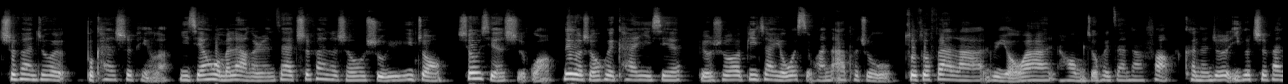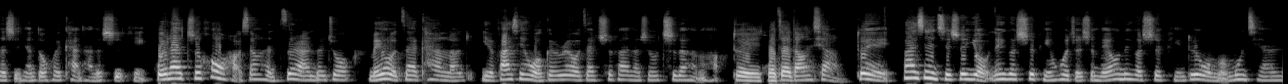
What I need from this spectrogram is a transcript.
吃饭就会不看视频了。以前我们两个人在吃饭的时候属于一种休闲时光，那个时候会看一些，比如说 B 站有我喜欢的 UP 主做做饭啦、旅游啊，然后我们就会在那儿放，可能就是一个吃饭的时间都会看他的。视频回来之后，好像很自然的就没有再看了，也发现我跟 Real 在吃饭的时候吃的很好。对，活在当下。对，发现其实有那个视频，或者是没有那个视频，对我们目前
